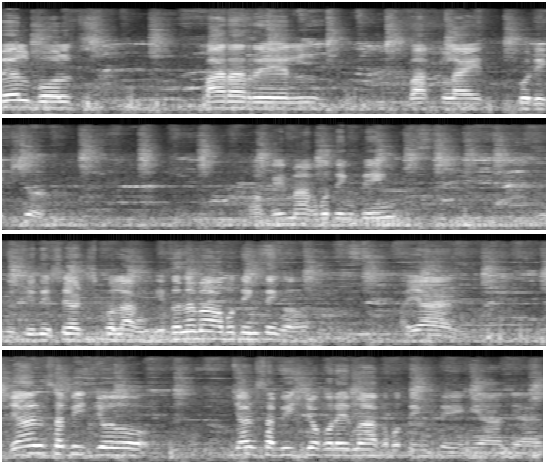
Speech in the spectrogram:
12 volts parallel backlight connection. Okay mga kabuting-ting, sinisearch ko lang. Ito na mga kabuting-ting oh. Ayan. Yan sa video, yan sa video ko rin mga kabuting-ting, yan, yan.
